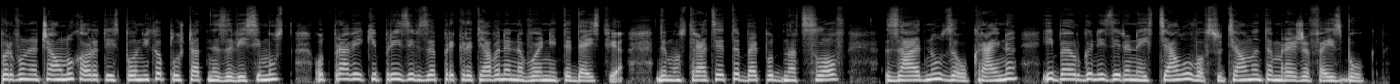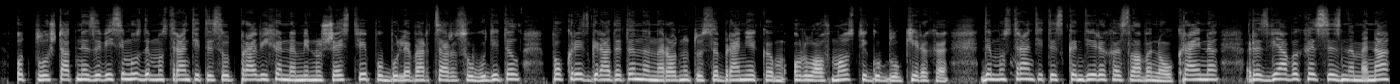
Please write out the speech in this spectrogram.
Първоначално хората изпълниха площад независимост, отправяйки призив за прекратяване на военните действия. Демонстрацията бе под надслов заедно за Украина и бе организирана изцяло в социалната мрежа Facebook. От площад Независимост демонстрантите се отправиха на мирно шествие по булевар Цар Освободител покрай сградата на Народното събрание към Орлов мост и го блокираха. Демонстрантите скандираха слава на Украина, развяваха се знамена,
